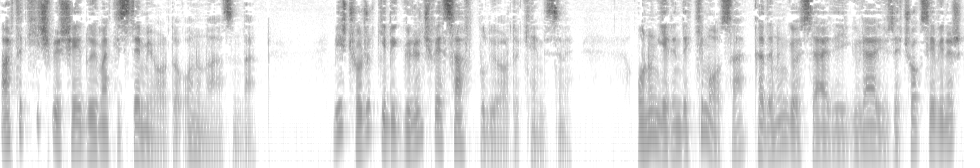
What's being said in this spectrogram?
Artık hiçbir şey duymak istemiyordu onun ağzından. Bir çocuk gibi gülünç ve saf buluyordu kendisini. Onun yerinde kim olsa kadının gösterdiği güler yüze çok sevinir,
